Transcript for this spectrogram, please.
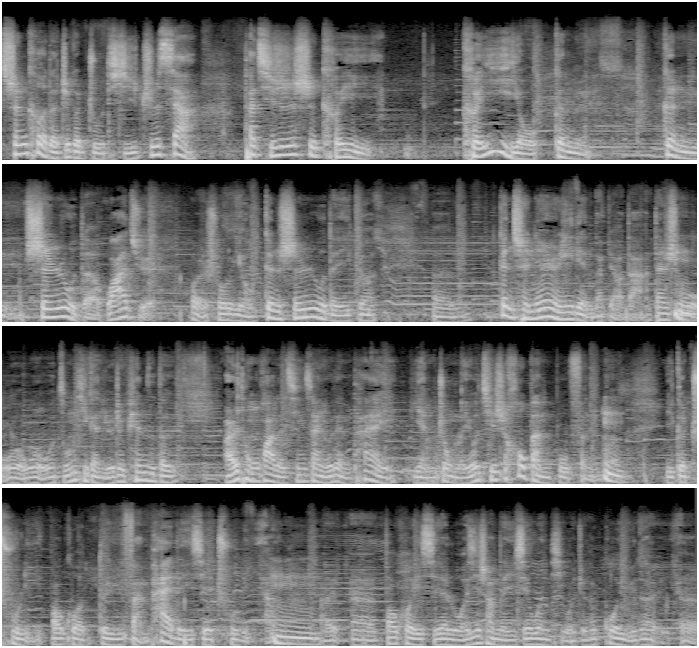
深刻的这个主题之下，它其实是可以可以有更更深入的挖掘，或者说有更深入的一个嗯、更成年人一点的表达。但是我我我我总体感觉这片子的儿童化的倾向有点太严重了，尤其是后半部分的嗯一个处理，包括对于反派的一些处理啊，嗯而呃，包括一些逻辑上的一些问题，我觉得过于的呃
